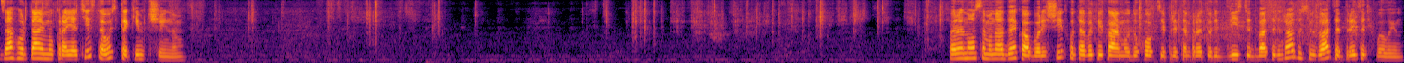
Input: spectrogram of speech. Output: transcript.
Загортаємо края тіста ось таким чином. Переносимо на деко або решітку та випікаємо у духовці при температурі 220 градусів 20-30 хвилин.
